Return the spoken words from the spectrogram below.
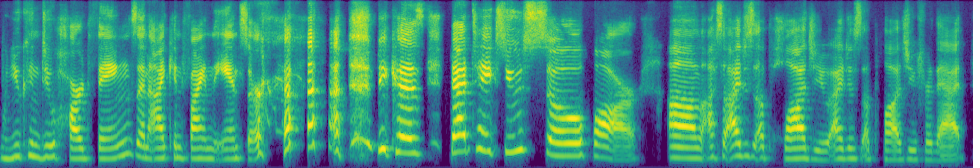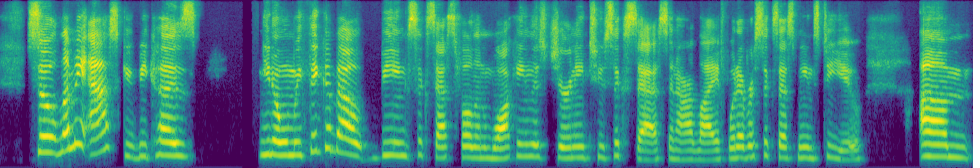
you can do hard things and I can find the answer because that takes you so far. Um, so I just applaud you. I just applaud you for that. So let me ask you because you know when we think about being successful and walking this journey to success in our life whatever success means to you um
